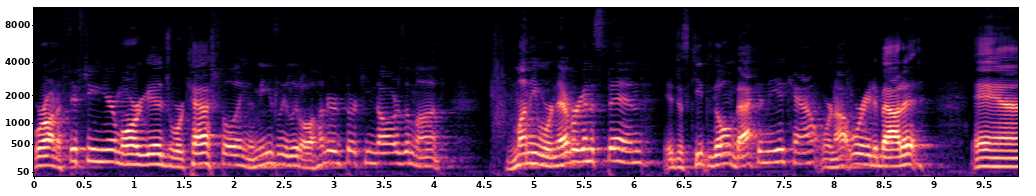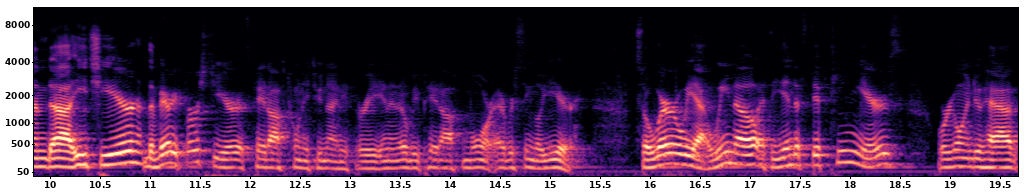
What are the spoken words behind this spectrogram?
We're on a 15 year mortgage, we're cash flowing a measly little $113 a month. Money we're never gonna spend, it just keeps going back in the account. We're not worried about it. And uh, each year, the very first year, it's paid off 22.93, and it'll be paid off more every single year. So where are we at? We know at the end of 15 years, we're going to have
